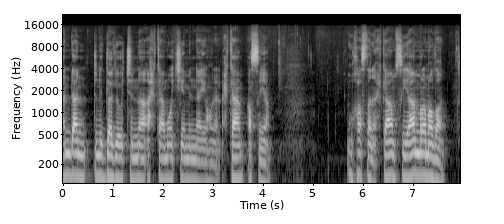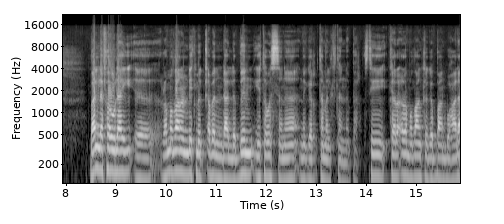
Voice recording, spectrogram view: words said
عندان دنقاقيوتشنا أحكاموتش يمنا يهون الأحكام الصيام وخاصة أحكام صيام رمضان ባለፈው ላይ ረመዳን እንዴት መቀበል እንዳለብን የተወሰነ ነገር ተመልክተን ነበር እስቲ ከረመዳን ከገባን በኋላ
